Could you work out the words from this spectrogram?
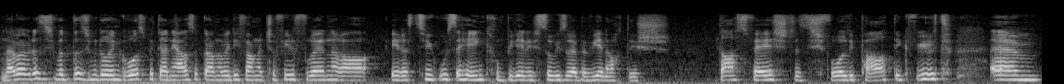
Nein, aber das ist, mir, das ist mir hier in Großbritannien auch so gegangen, weil die fangen schon viel früher an, ihr Zeug rauszuhängen und bei denen ist sowieso eben Weihnachten ist das Fest, das ist voll die Party gefühlt. Ähm,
